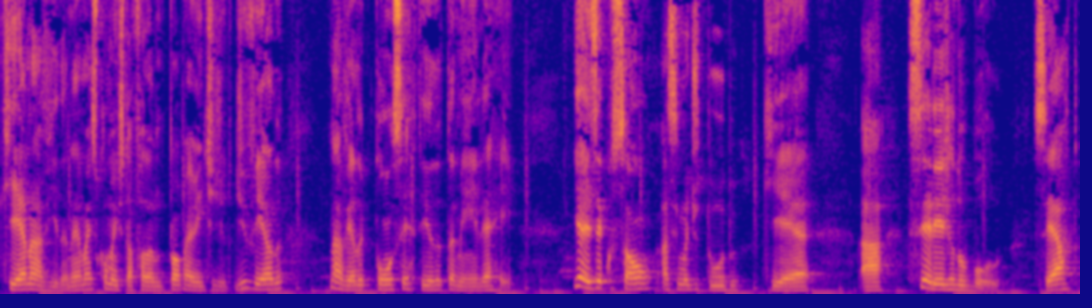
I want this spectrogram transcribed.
que é na vida, né? Mas como a gente está falando propriamente dito de venda, na venda com certeza também ele é rei. E a execução, acima de tudo, que é a cereja do bolo, certo?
